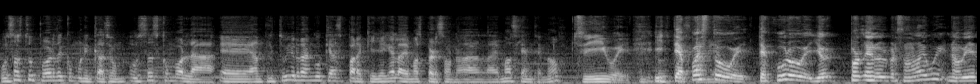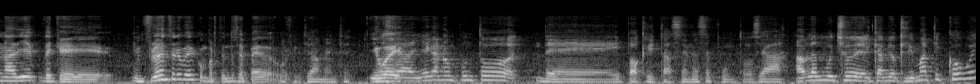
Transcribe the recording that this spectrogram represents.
usas tu poder de comunicación, usas como la eh, amplitud y rango que haces para que llegue a la demás persona, a la demás gente, ¿no? Sí, güey. Y te pues, apuesto, güey. Te juro, güey. Yo, por en lo personal, güey, no vi a nadie de que influencer, güey, compartiendo ese pedo, güey. Efectivamente. Y, o sea, llegan a un punto de hipócritas en ese punto. O sea, hablan mucho del cambio climático, güey.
